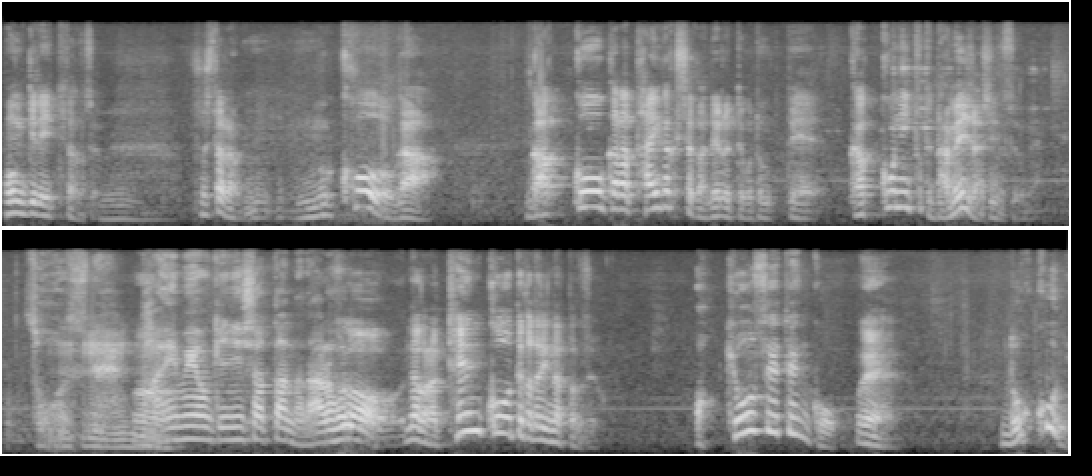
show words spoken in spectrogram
本気で言ってたんですよ、そしたら向こうが学校から退学者が出るってことって学校にとってダメージらしいんですよね。そうですね、対面を気にしちゃったんだ。なるほど。だから転校って形になったんですよあ強制転校えどこに？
